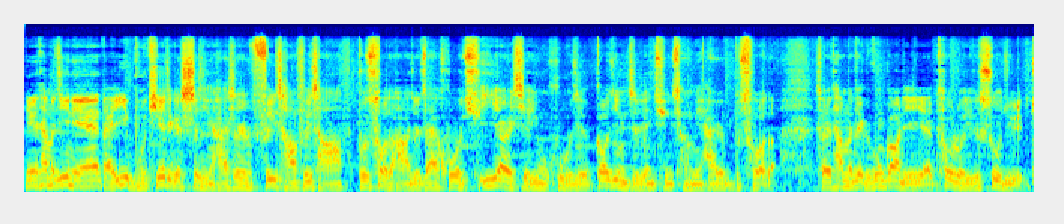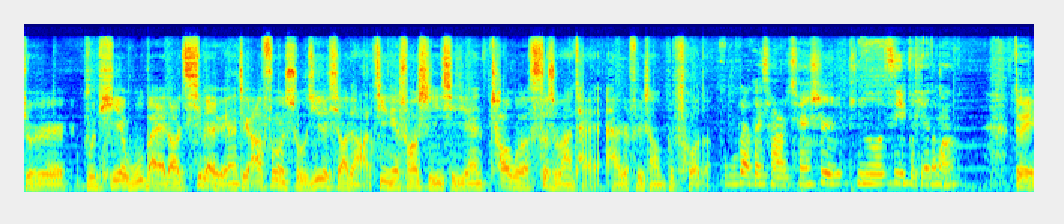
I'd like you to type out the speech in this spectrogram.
因为他们今年百亿补贴这个事情还是非常非常不错的哈，就在获取一二线用户这个高净值人群层面还是不错的，所以他们这个公告里也透露一个数据。就是补贴五百到七百元，这个 iPhone 手机的销量，今年双十一期间超过了四十万台，还是非常不错的。五百块钱全是拼多多自己补贴的吗？对，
